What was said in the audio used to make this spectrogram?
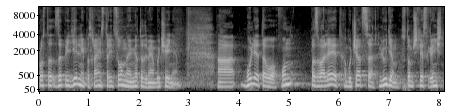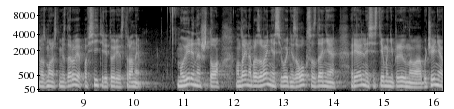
просто запредельный по сравнению с традиционными методами обучения. А, более того, он позволяет обучаться людям, в том числе с ограниченными возможностями здоровья, по всей территории страны. Мы уверены, что онлайн-образование сегодня залог создания реальной системы непрерывного обучения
